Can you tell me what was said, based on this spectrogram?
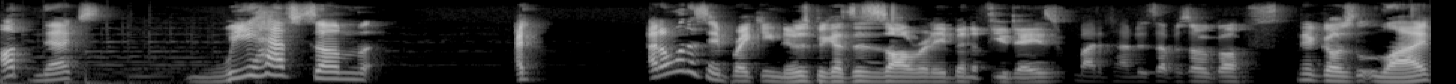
Up next, we have some. I, I don't want to say breaking news because this has already been a few days by the time this episode go, it goes live.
